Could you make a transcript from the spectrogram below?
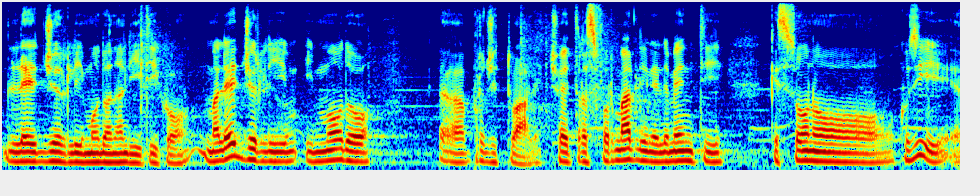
leggerli in modo analitico, ma leggerli in modo eh, progettuale, cioè trasformarli in elementi che sono così eh,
